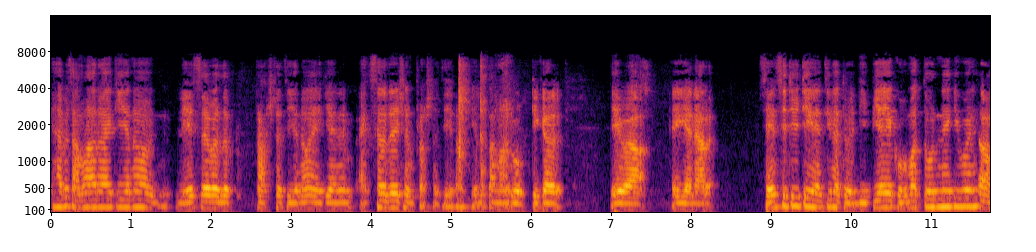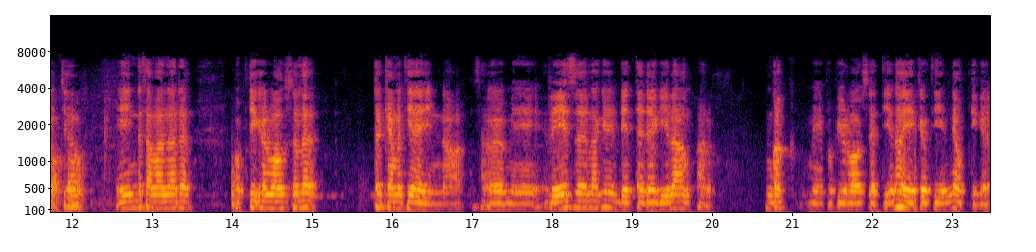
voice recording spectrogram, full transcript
හැබැයි සමහර අය කියනවා ලේසර් වල ප්‍රශ්න තියෙනවා. ඒ කියන්නේ ඇක්සලරේෂන් ප්‍රශ්න තියෙනවා කියලා. සමහර ඔප්ටිකල් ඒවා ඒ කියන්නේ අර සෙන්සිටිවිටි නැති නැතුව DPI කොහොමද තෝරන්නේ කිව්වනේ ඒ ඉන්න සමහරවිට ඔප්ටිකල් මවුස් වලට කැමති අය ඉන්නවා මේ රේසර්ලගේ ඩෙත් ඇඩර් කියලා අර හුඟක් මේ පොපියුලර් මවුස් එකක් තියෙනවා ඒක තියෙන්නේ ඔප්ටිකල්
